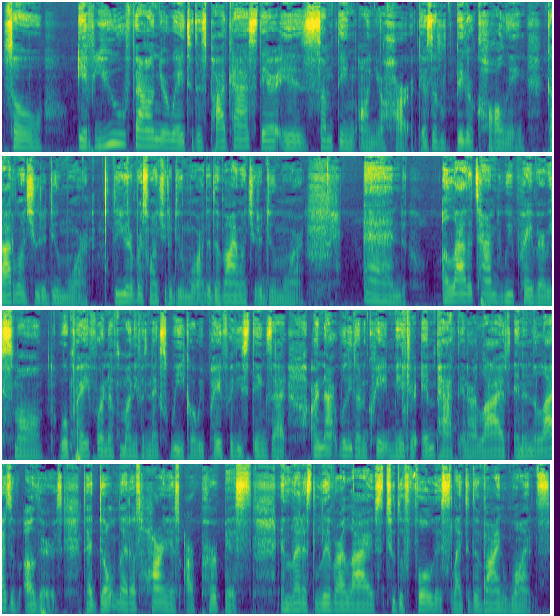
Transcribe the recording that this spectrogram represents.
So, if you found your way to this podcast, there is something on your heart. There's a bigger calling. God wants you to do more. The universe wants you to do more. The divine wants you to do more. And a lot of times we pray very small. We'll pray for enough money for the next week, or we pray for these things that are not really going to create major impact in our lives and in the lives of others, that don't let us harness our purpose and let us live our lives to the fullest, like the divine wants.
